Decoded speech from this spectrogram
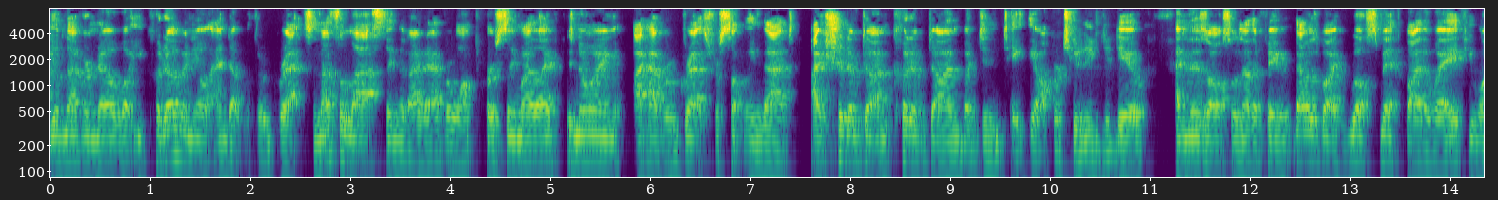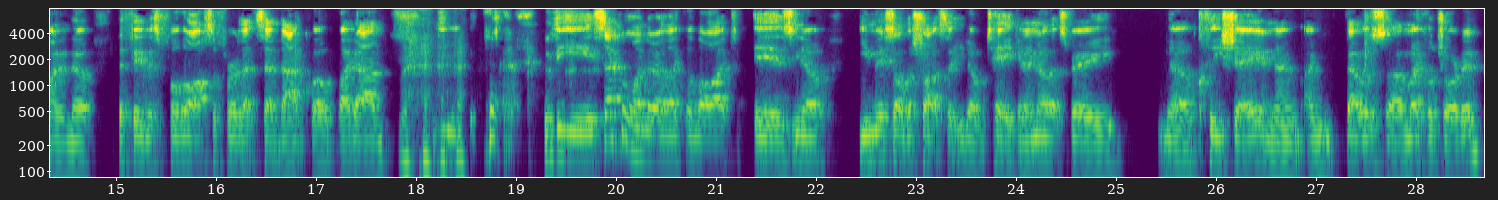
you'll never know what you could have and you'll end up with regrets. And that's the last thing that i'd ever want personally in my life is knowing i have regrets for something that i should have done could have done but didn't take the opportunity to do and there's also another famous, that was by Will Smith, by the way, if you want to know the famous philosopher that said that quote. But um, the, the second one that I like a lot is, you know, you miss all the shots that you don't take. And I know that's very you know, cliche, and I'm, I'm that was uh, Michael Jordan.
